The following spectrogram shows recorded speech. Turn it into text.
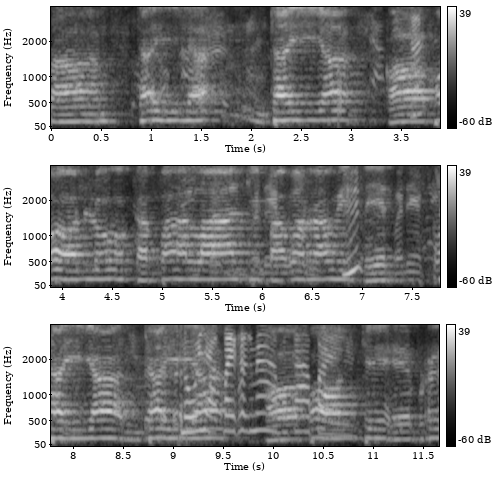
สามชัยยะชัยยะ ขอพรโลกปาลาทิปวรวิเศษชัยยะชัยยะหนูอยากไปข้างหน้าขอไม่กล้าพไปรเทพเรื่อ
